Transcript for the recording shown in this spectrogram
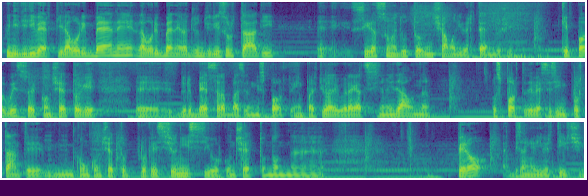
quindi ti diverti, lavori bene, lavori bene, raggiungi i risultati, eh, si riassume tutto, vinciamo divertendoci. Che poi questo è il concetto che eh, dovrebbe essere la base di ogni sport, in particolare con i ragazzi sindrome down. Lo sport deve essere sì importante mh, con un concetto professionistico, concetto non... Eh, però bisogna divertirci,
